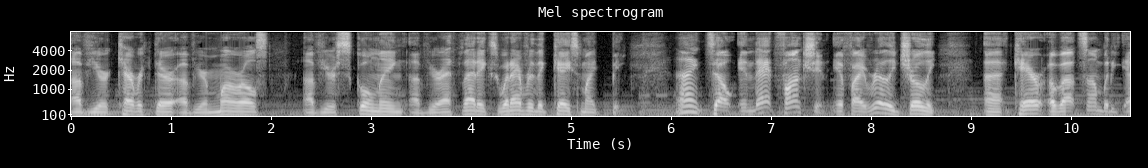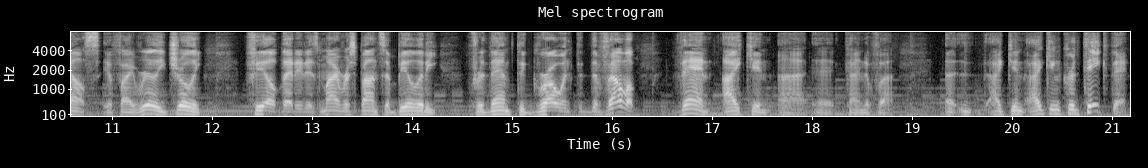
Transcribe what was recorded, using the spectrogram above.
of your character, of your morals, of your schooling, of your athletics, whatever the case might be. All right, so in that function, if I really truly uh, care about somebody else, if I really truly feel that it is my responsibility for them to grow and to develop, then I can uh, uh, kind of uh, uh, I can I can critique that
